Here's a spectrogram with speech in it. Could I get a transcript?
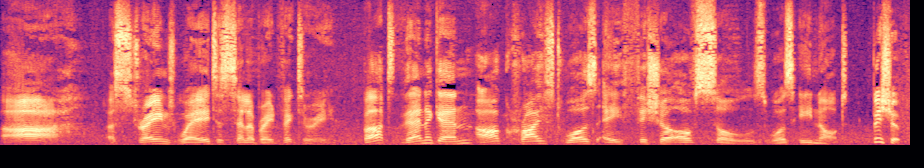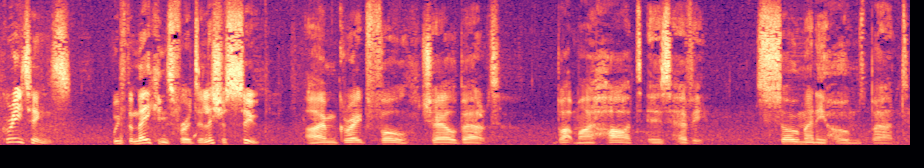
Ah, a strange way to celebrate victory. But then again, our Christ was a fisher of souls, was he not? Bishop, greetings. We've the makings for a delicious soup. I'm grateful, Ceolbert, but my heart is heavy. So many homes burnt.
